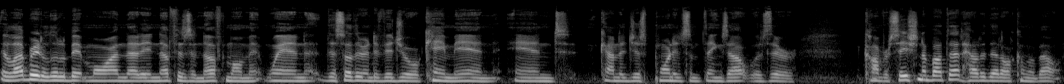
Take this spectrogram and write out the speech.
elaborate a little bit more on that enough is enough moment when this other individual came in and kind of just pointed some things out. Was there conversation about that? How did that all come about?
